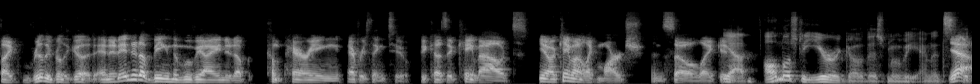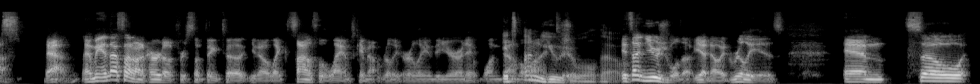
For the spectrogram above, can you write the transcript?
like really really good. And it ended up being the movie i ended up comparing everything to because it came out you know it came out like march. And so like it, yeah almost a year ago this movie and it's yeah it's, yeah. I mean that's not unheard of for something to you know like silence of the lambs came out really early in the year and it won it's unusual though. It's unusual though. Yeah no it really is. And so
